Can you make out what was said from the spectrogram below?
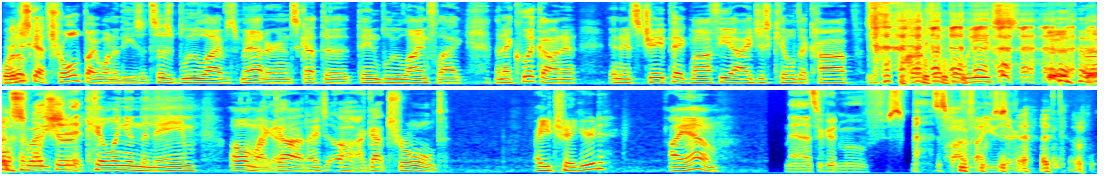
I One of just got trolled by one of these. It says Blue Lives Matter and it's got the thin blue line flag. Then I click on it and it's JPEG Mafia. I just killed a cop. Fuck the police. Earl sweatshirt. Killing in the name. Oh, oh, my my god. God. I, j- oh, I got trolled. Are you triggered? I am. Man, that's a good move, Spotify user. yeah, totally.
